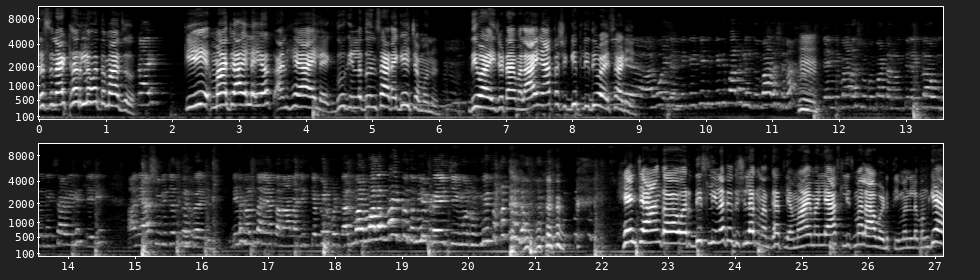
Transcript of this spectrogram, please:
तसं नाही ठरलं होतं माझं. काय? की माझ्या आईला एक आणि हे आईला एक. दोघींना दोन साड्या घ्यायच्या म्हणून. दिवाळीच्या टायमाला. आईने आताशी घेतली दिवाळी साडी. वडिलांनी काही किती किती पाठवले होते? बाराशे ना? हम्म. त्यांनी बाराशे रुपये पाठवलं तिला एक ब्लाऊज आणि एक साडी घेतलेली. आणि अश्विनीच्याच घर राहिली. देहनाच नाही आता नाना इतक्या गडबड आणि मला मला माहीत नव्हतं मी इकडे यायची म्हणून. मी तर ह्यांच्या अंगावर दिसली ना त्या दिवशी लग्नात घातल्या. माय म्हणले असलीच मला आवडती. म्हणलं मग घ्या.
